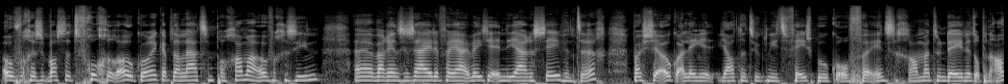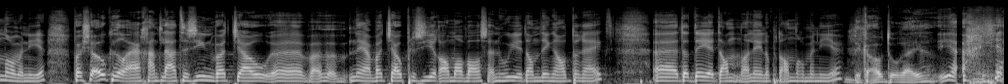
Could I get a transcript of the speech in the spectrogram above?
overigens was het vroeger ook hoor. Ik heb daar laatst een programma over gezien. waarin ze zeiden van ja, weet je, in de jaren 70 was je ook alleen, je, je had natuurlijk niet Facebook of Instagram, maar toen deed je het op een andere manier. Was je ook heel erg aan het laten zien wat jouw, nou ja, wat jouw plezier allemaal was en hoe je dan dingen had bereikt. Uh, dat deed je dan alleen op een andere manier. Dikke auto rijden. Ja, ja.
